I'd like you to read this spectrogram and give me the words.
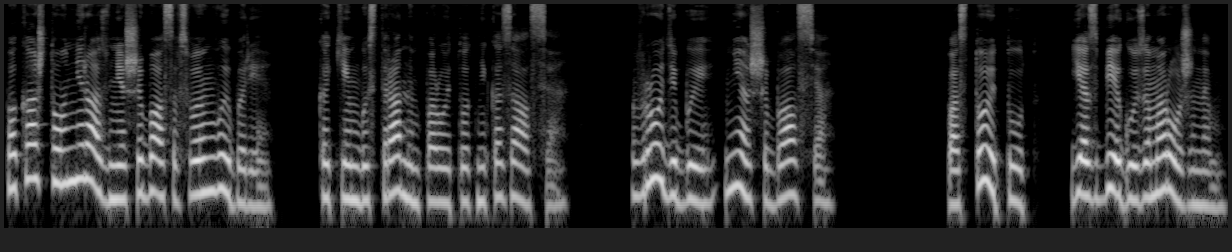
Пока что он ни разу не ошибался в своем выборе, каким бы странным порой тот ни казался. Вроде бы не ошибался. «Постой тут, я сбегаю за мороженым»,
